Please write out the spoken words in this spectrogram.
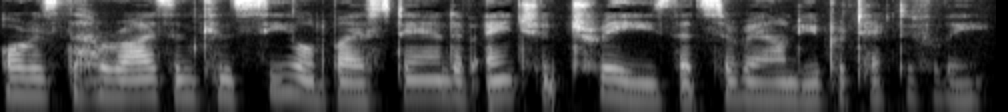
Or is the horizon concealed by a stand of ancient trees that surround you protectively?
